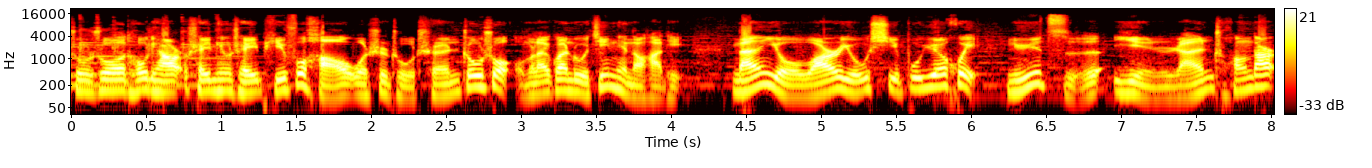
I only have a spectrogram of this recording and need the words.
说说头条，谁听谁皮肤好。我是主持人周硕，我们来关注今天的话题：男友玩游戏不约会，女子引燃床单。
